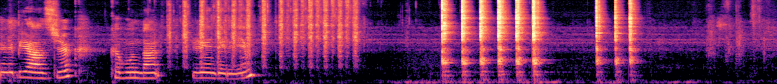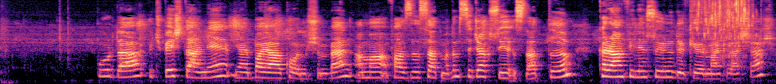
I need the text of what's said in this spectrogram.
Şöyle birazcık kabuğundan rendeleyeyim. Burada 3-5 tane yani bayağı koymuşum ben ama fazla ıslatmadım. Sıcak suya ıslattığım karanfilin suyunu döküyorum arkadaşlar.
